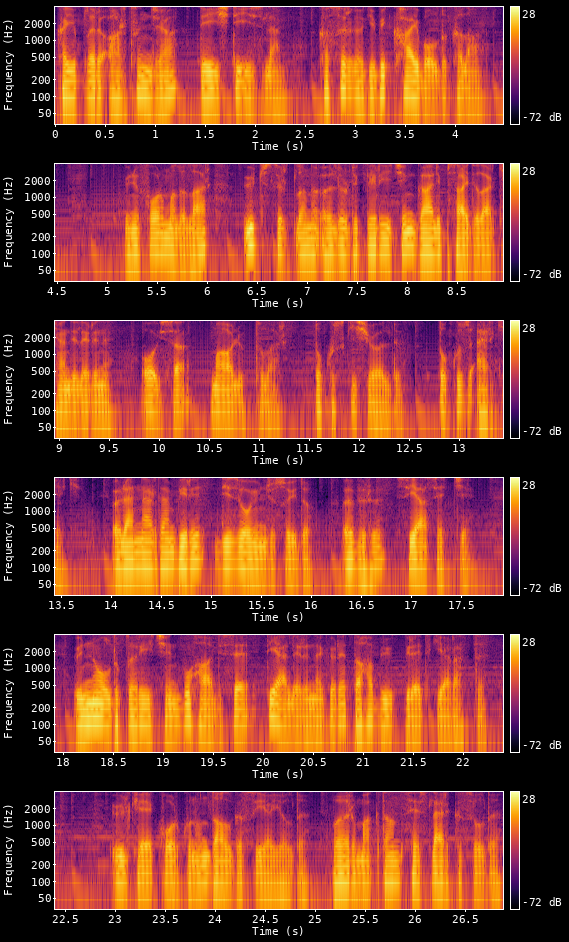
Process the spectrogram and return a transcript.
Kayıpları artınca değişti izlem. Kasırga gibi kayboldu klan. Üniformalılar üç sırtlanı öldürdükleri için galip saydılar kendilerini. Oysa mağluptular. Dokuz kişi öldü. Dokuz erkek. Ölenlerden biri dizi oyuncusuydu. Öbürü siyasetçi. Ünlü oldukları için bu hadise diğerlerine göre daha büyük bir etki yarattı. Ülkeye korkunun dalgası yayıldı. Bağırmaktan sesler kısıldı.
